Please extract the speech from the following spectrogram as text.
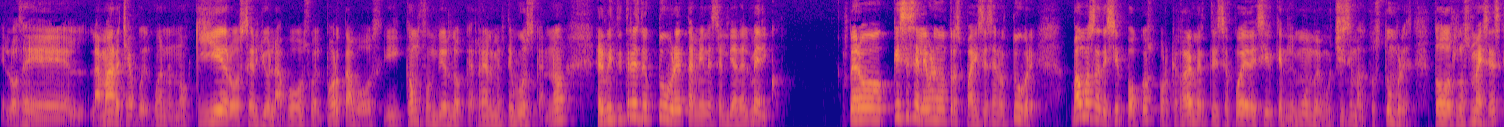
eh, lo de la marcha, pues bueno, no quiero ser yo la voz o el portavoz y confundir lo que realmente buscan, ¿no? El 23 de octubre también es el Día del Médico. Pero, ¿qué se celebra en otros países en octubre? Vamos a decir pocos, porque realmente se puede decir que en el mundo hay muchísimas costumbres todos los meses,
